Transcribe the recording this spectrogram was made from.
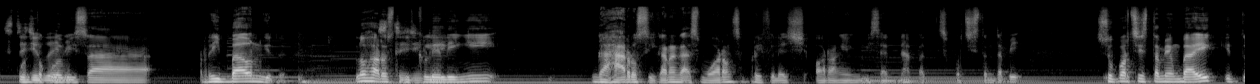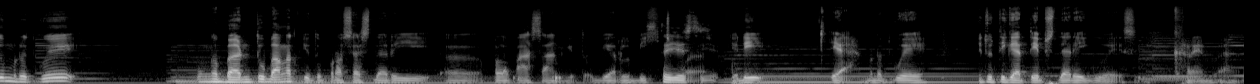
Setuju untuk lo ini. bisa rebound gitu. Lo harus Setuju dikelilingi nggak harus sih karena nggak semua orang seprivilege orang yang bisa dapat support system tapi support system yang baik itu menurut gue ngebantu banget gitu proses dari eh, pelepasan gitu biar lebih Setuju, setuju. jadi ya menurut gue itu tiga tips dari gue sih keren banget.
